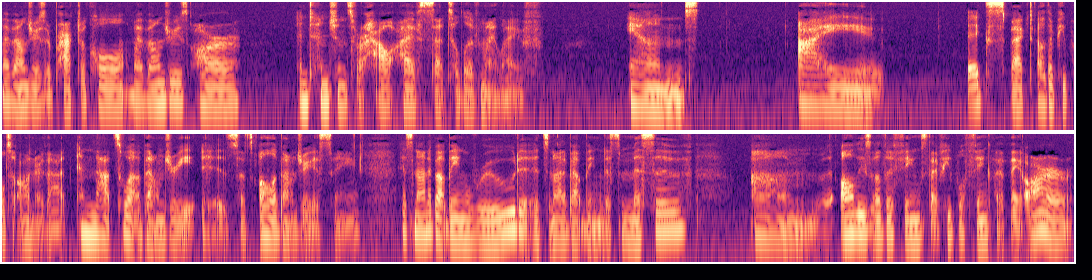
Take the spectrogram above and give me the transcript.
My boundaries are practical. My boundaries are intentions for how I've set to live my life. And I expect other people to honor that. And that's what a boundary is. That's all a boundary is saying. It's not about being rude, it's not about being dismissive. Um, all these other things that people think that they are.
